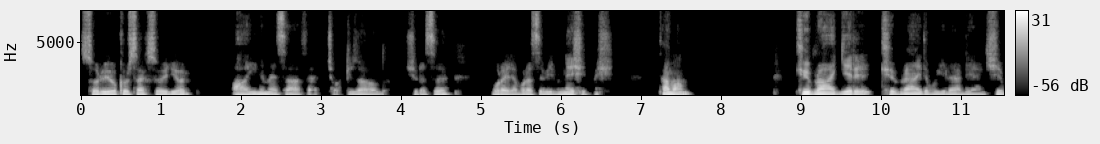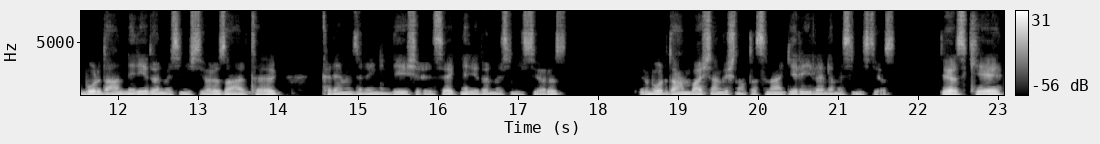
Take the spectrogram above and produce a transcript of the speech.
soruyu okursak söylüyor. Aynı mesafe. Çok güzel oldu. Şurası burayla burası birbirine eşitmiş. Tamam. Kübra geri, Kübra'ydı bu ilerleyen kişi. Buradan nereye dönmesini istiyoruz? Artık kalemimizin rengini değiştirirsek nereye dönmesini istiyoruz? Buradan başlangıç noktasına geri ilerlemesini istiyoruz. Diyoruz ki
